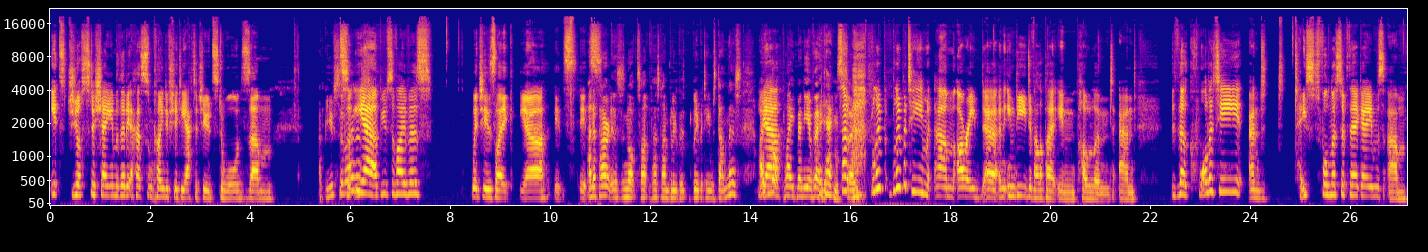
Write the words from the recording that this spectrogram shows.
It's just a shame that it has some kind of shitty attitudes towards um abuse so- survivors. yeah abuse survivors. which is like, yeah, it's it's And apparently, this is not the first time Bloober, Bloober Team's done this. I've Yeah. not played many of their games, So, so, Bloop, Bloober Team um, are a uh, an indie developer in Poland, and the quality and tastefulness of their games um,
